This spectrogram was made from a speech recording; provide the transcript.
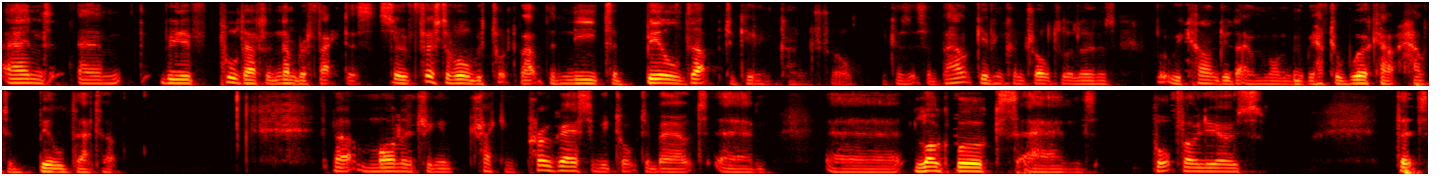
And um, we've pulled out a number of factors. So first of all, we've talked about the need to build up to giving control because it's about giving control to the learners, but we can't do that in one go. We have to work out how to build that up. About monitoring and tracking progress. And we talked about um, uh, logbooks and portfolios. That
